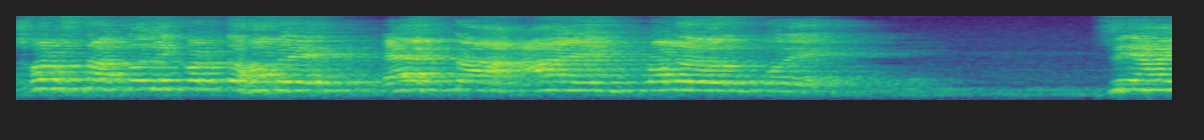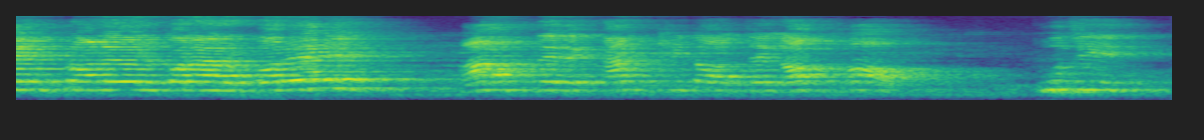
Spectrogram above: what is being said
সংস্থা তৈরি করতে হবে। একটা আইন প্রণয়ন করে। আইন প্রণয়ন করার পরে আপনাদের কাঙ্ক্ষিত যে লক্ষ্য পুঁজির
